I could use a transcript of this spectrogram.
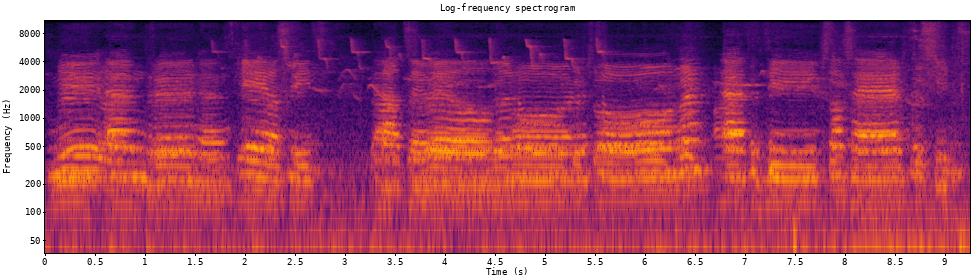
Nu een dreunend kerelslied. Dat de wilde noorden tonen. Uit het diepst als herten ziet.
